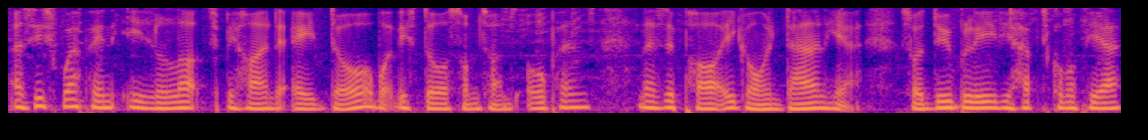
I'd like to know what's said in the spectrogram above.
As this weapon is locked behind a door, but this door sometimes opens and there's a party going down here. So I do believe you have to come up here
